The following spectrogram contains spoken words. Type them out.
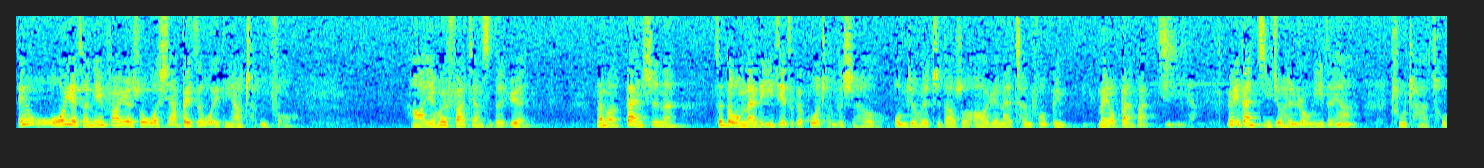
哎，我也曾经发愿说，我下辈子我一定要成佛，啊，也会发这样子的愿。那么，但是呢，真的我们来理解这个过程的时候，我们就会知道说，哦，原来成佛并没有办法急呀，因为一旦急就很容易怎样出差错，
